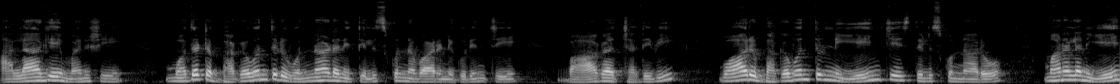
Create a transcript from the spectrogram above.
అలాగే మనిషి మొదట భగవంతుడు ఉన్నాడని తెలుసుకున్న వారిని గురించి బాగా చదివి వారు భగవంతుణ్ణి ఏం చేసి తెలుసుకున్నారో మనలను ఏం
